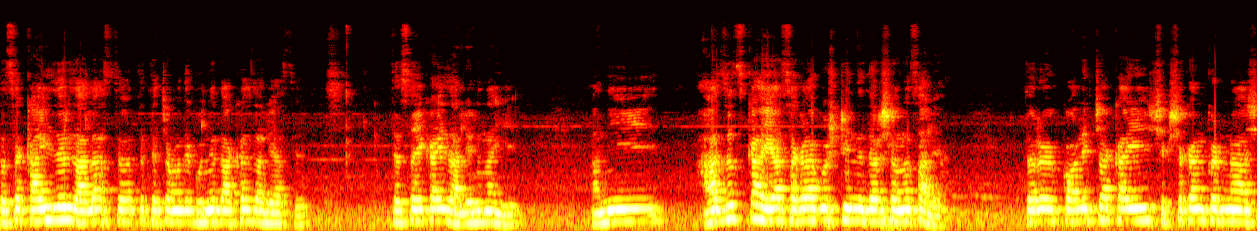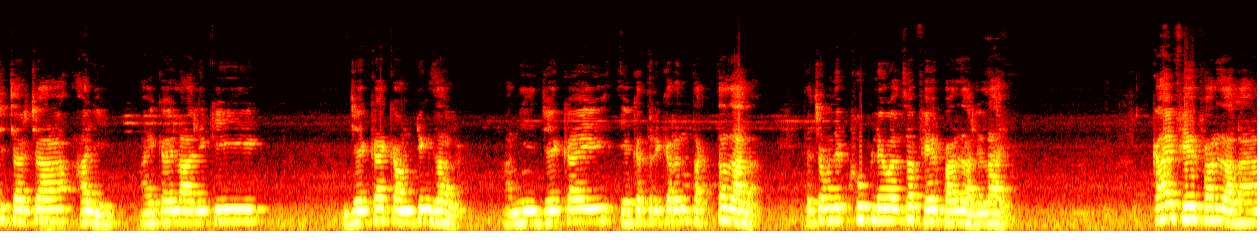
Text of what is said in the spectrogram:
तसं काही जर झालं असतं तर त्याच्यामध्ये गुन्हे दाखल झाले असते. तसंही काही झालेलं नाही आहे आणि आजच काय या सगळ्या गोष्टी निदर्शनास आल्या? तर कॉलेजच्या काही शिक्षकांकडनं अशी चर्चा आली ऐकायला आली की जे काय काउंटिंग झालं आणि जे काही एकत्रीकरण तक्ता झाला त्याच्यामध्ये खूप लेवलचा फेरफार झालेला आहे. काय फेरफार झाला?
